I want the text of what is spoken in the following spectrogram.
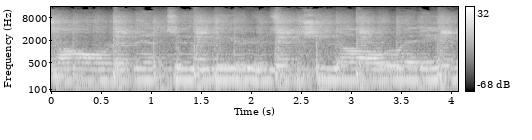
It's only been two years and she already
